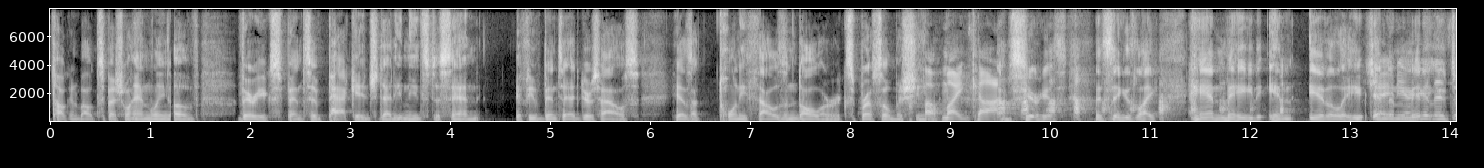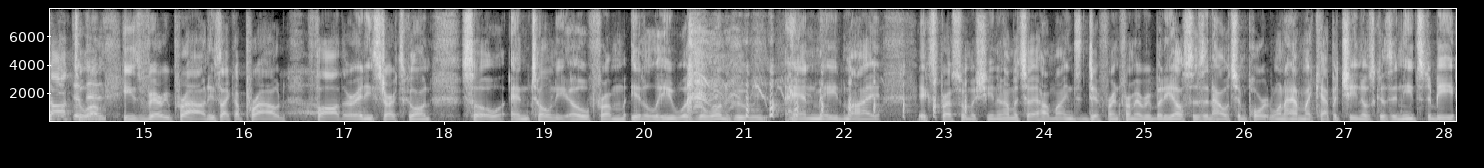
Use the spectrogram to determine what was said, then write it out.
talking about special handling of very expensive package that he needs to send. If you've been to Edgar's house, he has a twenty thousand dollar espresso machine. Oh, my God. I'm serious. this thing is like handmade in Italy. And the minute you talk to to, him, he's very proud. He's like a proud father. And he starts going, So, Antonio from Italy was the one who handmade my espresso machine. And I'm going to tell you how mine's different from everybody else's and how it's important when I have my cappuccinos because it needs to be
